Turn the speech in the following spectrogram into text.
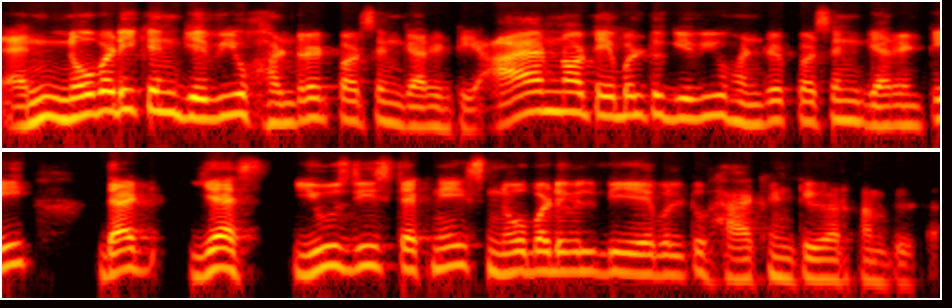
and nobody can give you 100% guarantee. I am not able to give you 100% guarantee that yes use these techniques nobody will be able to hack into your computer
